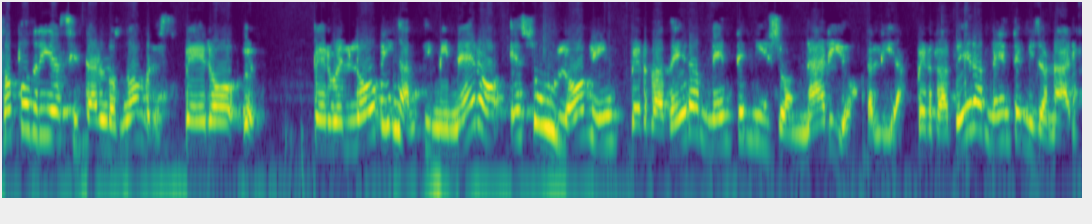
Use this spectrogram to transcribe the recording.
No podría citar los nombres, pero pero el lobbying antiminero es un lobbying verdaderamente millonario, Talía, verdaderamente millonario.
